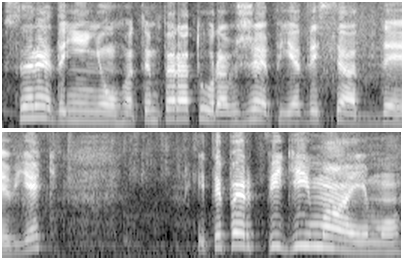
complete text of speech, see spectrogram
Всередині нього температура вже 59. І тепер підіймаємо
